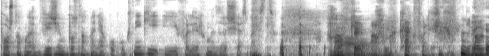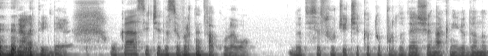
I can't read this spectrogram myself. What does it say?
почнахме да движим, пуснахме няколко книги и фалирахме за 6 месеца. Ама, как, ама как фалирахме? Няма- Нямате идея. Оказа се, че да се върне това колело да ти се случи, че като продадеш една книга да,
